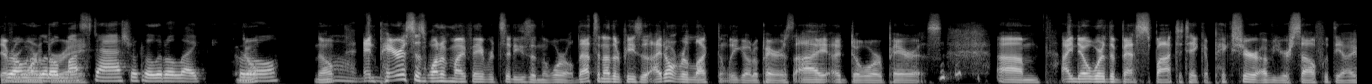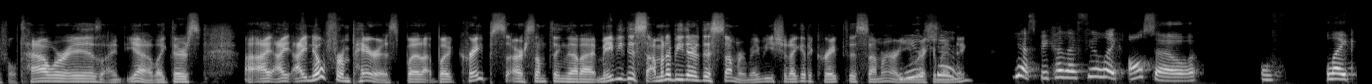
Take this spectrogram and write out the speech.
never grown a little a mustache with a little like curl. Nope. No. Oh, and Paris is one of my favorite cities in the world. That's another piece of I don't reluctantly go to Paris. I adore Paris. um, I know where the best spot to take a picture of yourself with the Eiffel Tower is. I yeah, like there's I I, I know from Paris, but but crepes are something that I maybe this I'm gonna be there this summer. Maybe should I get a crepe this summer? Are you, you recommending? Should. Yes, because I feel like also like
